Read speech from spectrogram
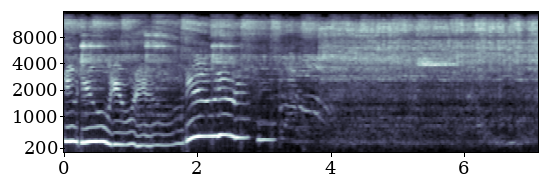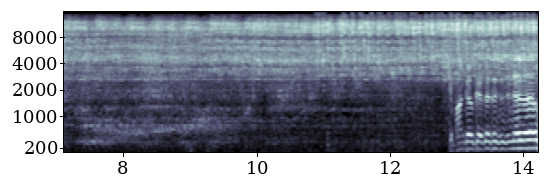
Come on, go, go, go, go, go, go, go.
